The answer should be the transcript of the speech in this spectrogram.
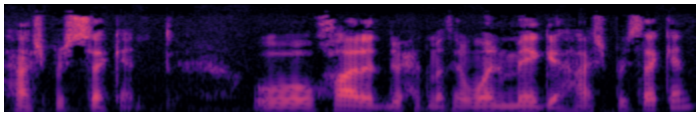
hash per second وخالد بيحط مثلا 1 mega hash per second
